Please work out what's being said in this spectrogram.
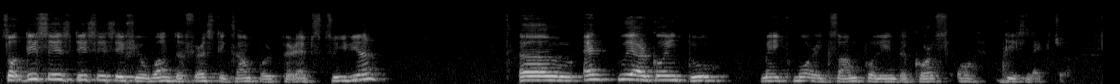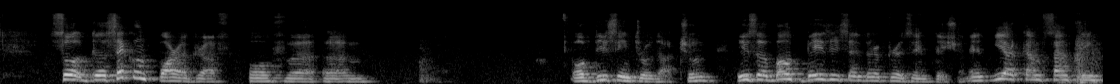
So this is, this is, if you want, the first example, perhaps trivial. Um, and we are going to make more example in the course of this lecture. So the second paragraph of, uh, um, of this introduction is about basis and representation. And here comes something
